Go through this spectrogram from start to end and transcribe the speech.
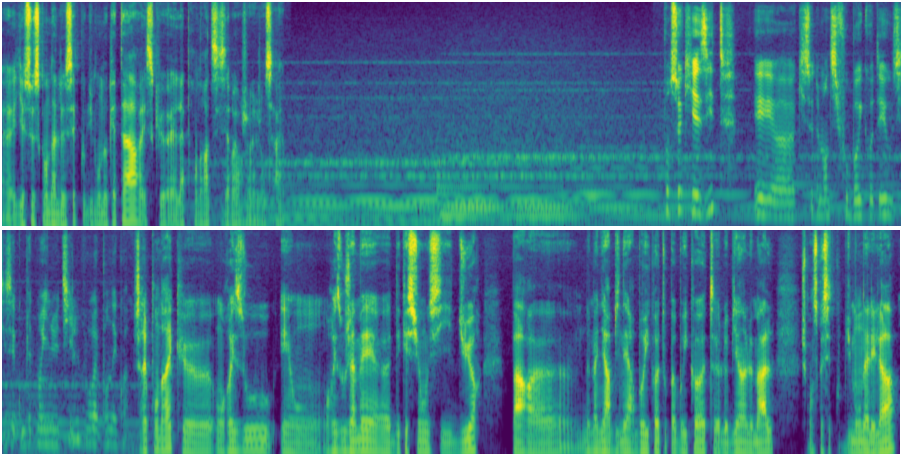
Euh, il y a ce scandale de cette Coupe du Monde au Qatar. Est-ce qu'elle apprendra de ses erreurs? Je- J'en sais rien. Pour ceux qui hésitent et euh, qui se demandent s'il faut boycotter ou si c'est complètement inutile, vous répondez quoi? Je répondrais que on résout et on, on résout jamais euh, des questions aussi dures par euh, de manière binaire, boycott ou pas boycott, le bien, le mal. Je pense que cette Coupe du Monde, elle est là.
